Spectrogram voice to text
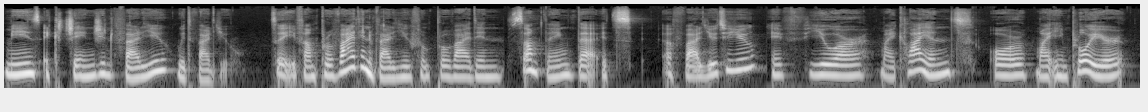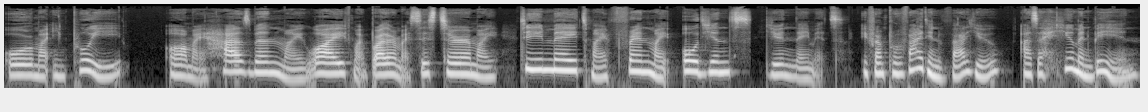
means exchanging value with value. So if I'm providing value from providing something that it's of value to you, if you are my client or my employer or my employee or my husband, my wife, my brother, my sister, my teammate, my friend, my audience, you name it. If I'm providing value as a human being,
